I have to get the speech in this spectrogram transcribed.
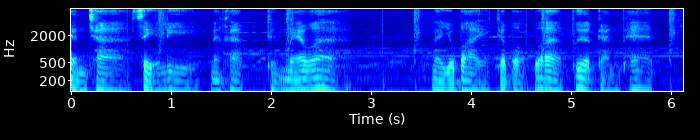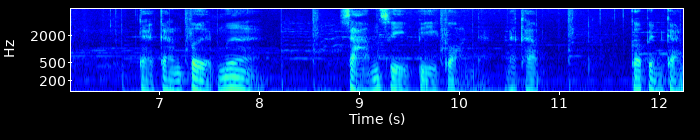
กัญชาเสรีนะครับ ถึงแม้ว่านโยบายจะบอกว่าเพื่อการแพทย์ แต่การเปิดเมื่อ 3-4 ปีก่อน นะครับ ก็เป็นการ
